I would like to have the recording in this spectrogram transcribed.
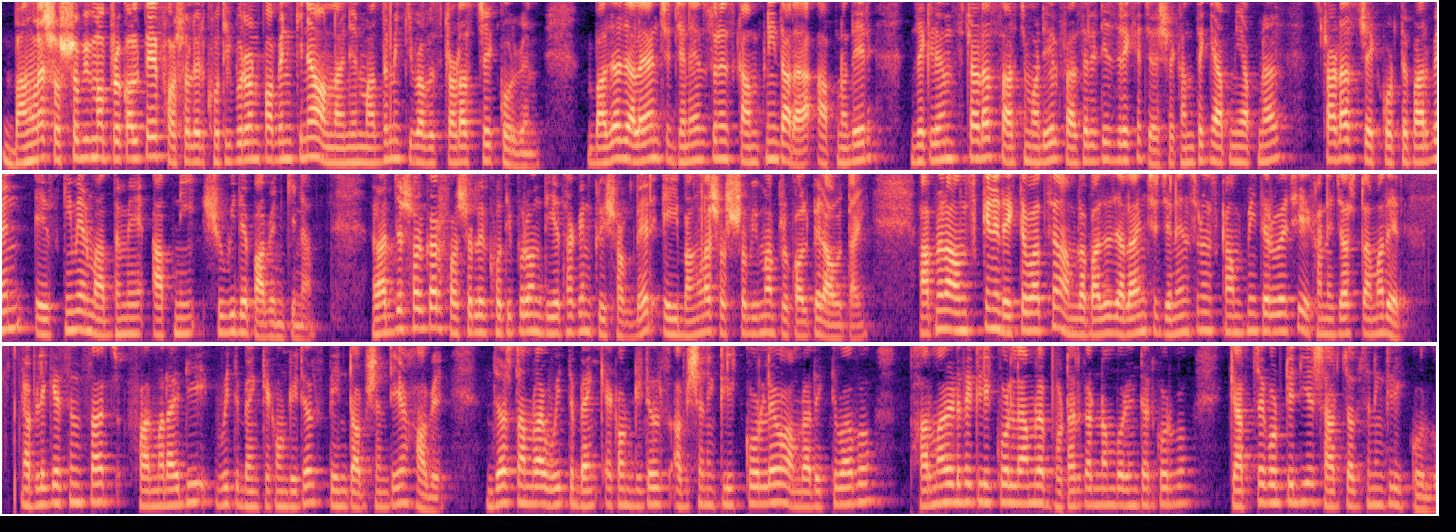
বাংলা শস্য বিমা প্রকল্পে ফসলের ক্ষতিপূরণ পাবেন কিনা অনলাইনের মাধ্যমে কীভাবে স্ট্যাটাস চেক করবেন? Bajaj Allianz general insurance company দ্বারা আপনাদের যে claim status search module facilities রেখেছে, সেখান থেকে আপনি আপনার স্ট্যাটাস চেক করতে পারবেন এই স্কিমের মাধ্যমে আপনি সুবিধে পাবেন কিনা। রাজ্য সরকার ফসলের ক্ষতিপূরণ দিয়ে থাকেন কৃষকদের এই বাংলা শস্য বিমা প্রকল্পের আওতায়। আপনারা অনস্ক্রিনে দেখতে পাচ্ছেন, আমরা বাজাজ অ্যালায়েন্স জেনারেল ইন্স্যুরেন্স কোম্পানিতে রয়েছি, এখানে জাস্ট আমাদের application search, farmer ID, with bank account details তিনটা অপশান দিয়ে হবে। জাস্ট আমরা উইথ ব্যাঙ্ক অ্যাকাউন্ট ডিটেলস অপশানে ক্লিক করলেও আমরা দেখতে পাবো। ফার্মার আইডিতে ক্লিক করলে আমরা ভোটার কার্ড নম্বর এন্টার করব। ক্যাপচা কোডটি দিয়ে সার্চ অপশানে ক্লিক করব।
